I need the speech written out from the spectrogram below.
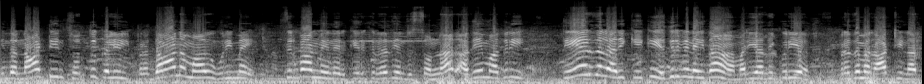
இந்த நாட்டின் சொத்துக்களில் பிரதானமாக உரிமை சிறுபான்மையினருக்கு இருக்கிறது என்று சொன்னார். அதே மாதிரி தேர்தல் அறிக்கைக்கு எதிர்வினை தான் மரியாதைக்குரிய பிரதமர் ஆற்றினார்.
